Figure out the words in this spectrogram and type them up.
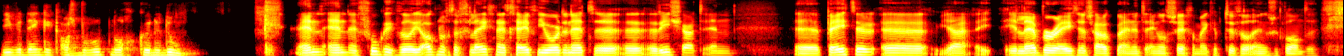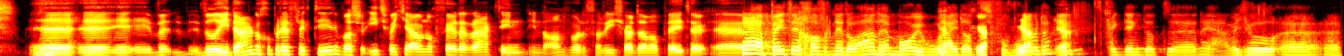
die we denk ik als beroep nog kunnen doen. En, en, en Foek, ik wil je ook nog de gelegenheid geven. Je hoorde net Richard en uh, Peter, uh, ja, elaborate zou ik bijna in het Engels zeggen, maar ik heb te veel Engelse klanten. Uh, wil je daar nog op reflecteren? Was er iets wat jou nog verder raakte in, in de antwoorden van Richard dan wel Peter? nou ja, Peter gaf ik net al aan, hè? mooi hoe hij dat ja, verwoordde. Ja, ik denk dat, nou ja, weet je wel,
